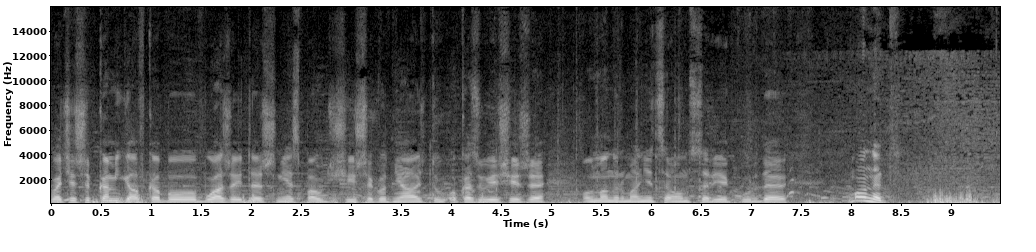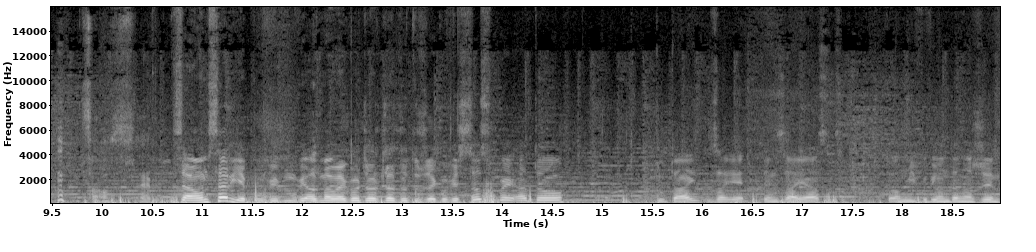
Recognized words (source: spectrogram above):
Słuchajcie, szybka migawka, bo Błażej też nie spał dzisiejszego dnia. Tu okazuje się, że on ma normalnie całą serię, kurde, monet. Całą serię. Całą serię, mówię, mówię od małego George'a do dużego, wiesz co, słuchaj, a to tutaj, zaje, ten zajazd, to on mi wygląda na Rzym.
